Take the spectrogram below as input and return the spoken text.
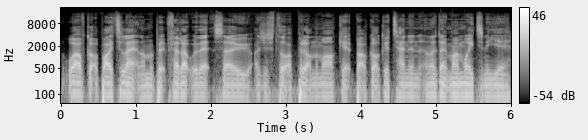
well, I've got a buy to let and I'm a bit fed up with it, so I just thought I'd put it on the market. But I've got a good tenant and I don't mind waiting a year.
